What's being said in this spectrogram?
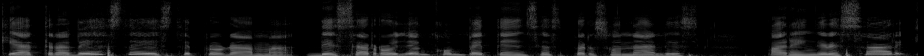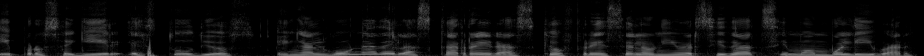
que a través de este programa desarrollan competencias personales para ingresar y proseguir estudios en alguna de las carreras que ofrece la Universidad Simón Bolívar,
